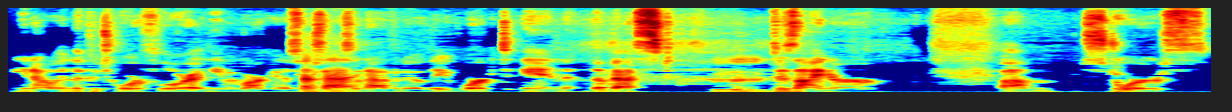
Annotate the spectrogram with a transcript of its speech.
you know in the couture floor at neiman marcus or Okay. Saks Fifth Avenue they've worked in the best Mhm. designer um stores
